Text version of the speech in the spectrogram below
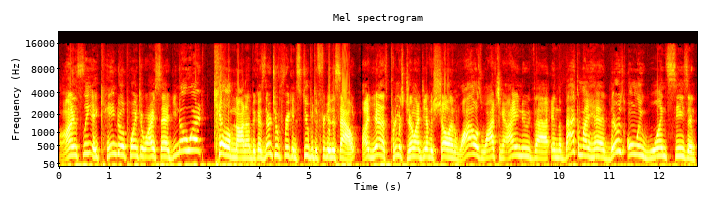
Honestly, it came to a point where I said, you know what? Kill them, Nana, because they're too freaking stupid to figure this out. But yeah, that's pretty much the general idea of the show. And while I was watching it, I knew that in the back of my head, there was only one season.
